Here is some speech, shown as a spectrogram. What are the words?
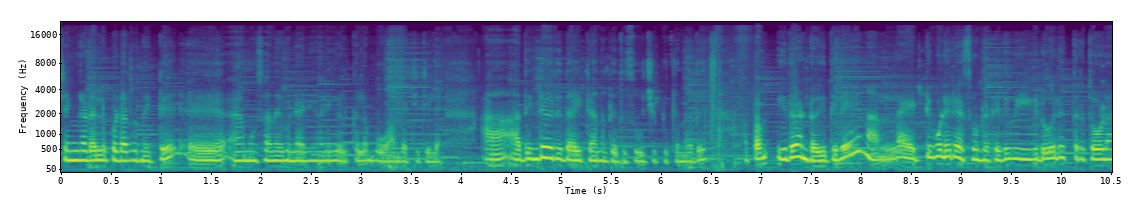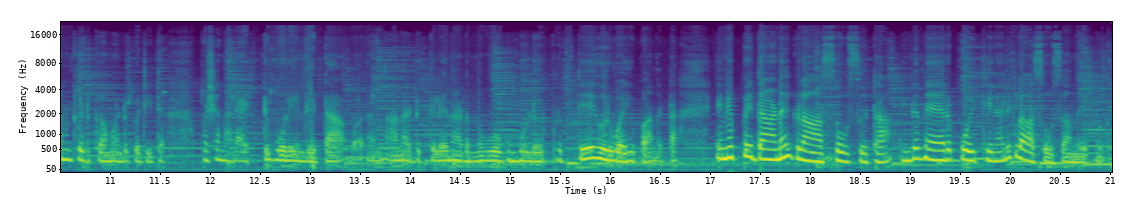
ചെങ്കടൽ പിടർന്നിട്ട് മൂസാ നബിന്റെ അണികളികൾക്കെല്ലാം പോകാൻ പറ്റിയിട്ടില്ല. അതിന്റെ ഒരു ഇതായിട്ടാണ് ഇത് സൂചിപ്പിക്കുന്നത്. അപ്പം ഇത് കണ്ടോ? ഇതിൽ നല്ല അടിപൊളി രസമുണ്ട് കേട്ടോ. ഇത് വീഡിയോയിൽ ഇത്രത്തോളം എനിക്ക് എടുക്കാൻ വേണ്ടി പറ്റിയിട്ട. പക്ഷെ നല്ല അടിപൊളി ഉണ്ട് കേട്ടോ. ആ നടുക്കലെ നടന്നു പോകുമ്പോൾ ഒരു പ്രത്യേക ഒരു വൈബാണ് കേട്ടോ. ഇനിയിപ്പോൾ ഇതാണ് ഗ്ലാസ് ഹൗസ് കേട്ടോ. ഇതിന്റെ നേരെ പോയി കഴിഞ്ഞാൽ ഗ്ലാസ് ഹൗസാണ് വരുന്നത്.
